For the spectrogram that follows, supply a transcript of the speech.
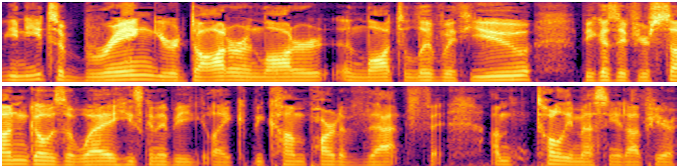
you need to bring your daughter-in-law in law to live with you because if your son goes away, he's going to be like become part of that. Fa- I'm totally messing it up here.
